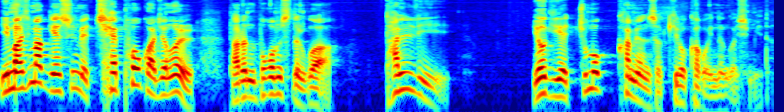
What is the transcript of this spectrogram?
이 마지막 예수님의 체포 과정을 다른 복음서들과 달리 여기에 주목하면서 기록하고 있는 것입니다.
